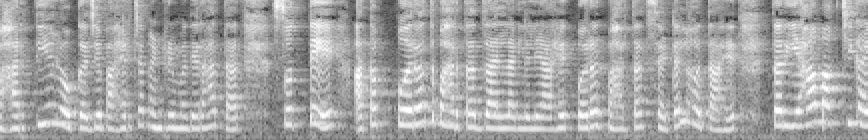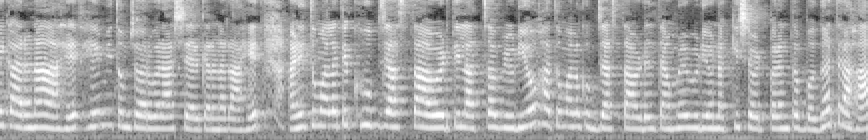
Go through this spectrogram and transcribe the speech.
भारतीय लोक जे बाहेरच्या कंट्रीमध्ये राहतात सो ते आता परत भारतात जायला लागलेले आहेत परत भारतात सेटल होत आहेत तर ह्या मागची काही कारणं आहेत हे मी तुमच्याबरोबर आज शेअर करणार आहेत. आणि तुम्हाला ते खूप जास्त आवडतील. आजचा व्हिडिओ हा तुम्हाला खूप जास्त आवडेल त्यामुळे व्हिडिओ नक्की शेवटपर्यंत बघत राहा.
